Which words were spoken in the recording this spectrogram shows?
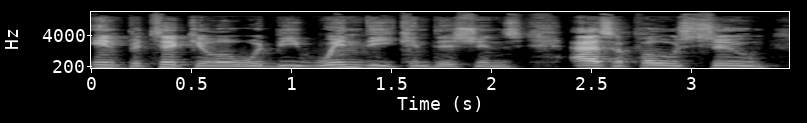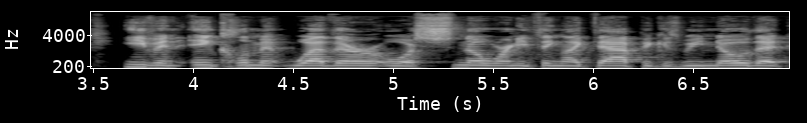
in particular would be windy conditions, as opposed to even inclement weather or snow or anything like that. Because we know that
